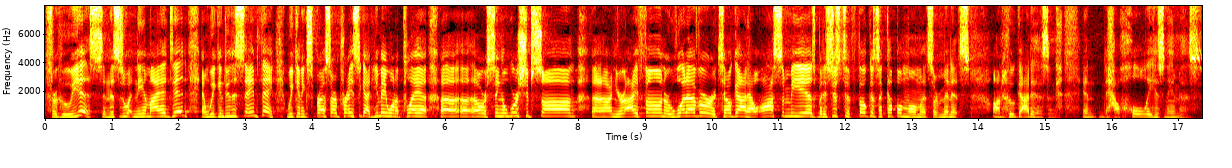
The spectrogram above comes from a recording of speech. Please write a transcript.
for who he is. And this is what Nehemiah did, and we can do the same thing. We can express our praise to God. You may want to play a, a, a or sing a worship song uh, on your iPhone or whatever, or tell God how awesome he is, but it's just to focus a couple moments or minutes on who God is and, and how holy his name is.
